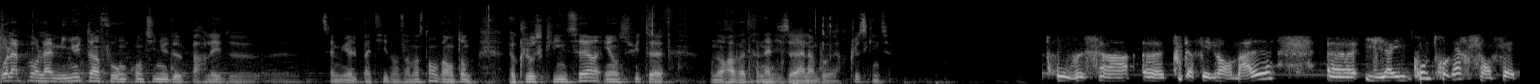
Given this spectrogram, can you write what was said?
Voilà pour la Minute Info. On continue de parler de euh, Samuel Paty dans un instant. On va entendre Klaus Klinzer et ensuite euh, on aura votre analyse Alain Bauer. Klaus Klinzer trouve ça euh, tout à fait normal. Euh, il y a une controverse en fait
